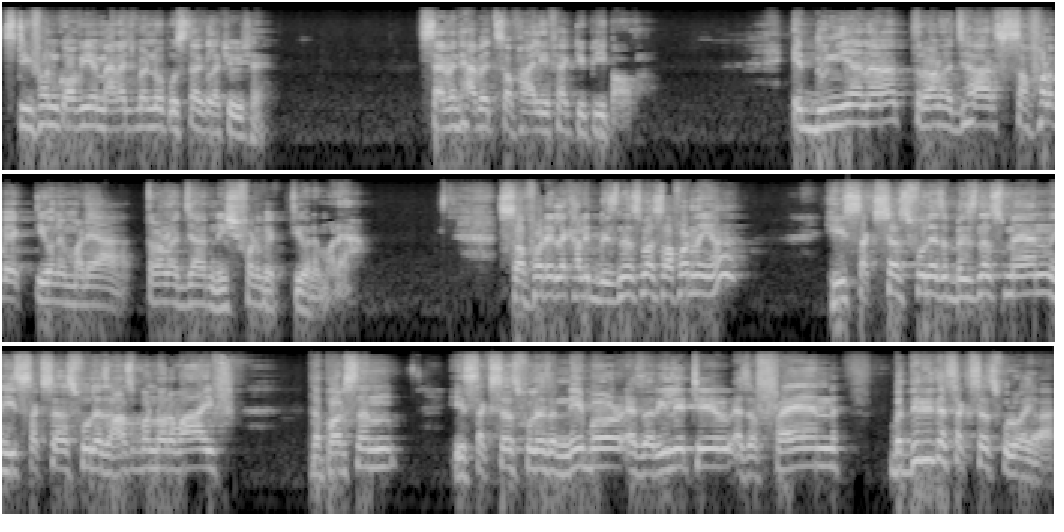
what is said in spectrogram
સ્ટીફન કોવીએ મેનેજમેન્ટનું પુસ્તક લખ્યું છે. Seven habits of highly effective people એ દુનિયાના ત્રણ હજાર સફળ વ્યક્તિઓને મળ્યા, ત્રણ હજાર નિષ્ફળ વ્યક્તિઓને મળ્યા. સફળ એટલે ખાલી બિઝનેસમાં સફળ નહીં, હા? He successful as a businessman he successful as husband or wife the person he successful as a neighbour as a relative as a friend બધી રીતે સક્સેસફુલ હોય એવા.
